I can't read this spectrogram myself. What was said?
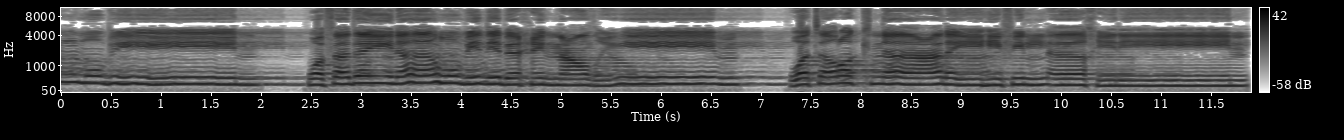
المبين. وفديناه بذبح عظيم. وتركنا عليه في الآخرين.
